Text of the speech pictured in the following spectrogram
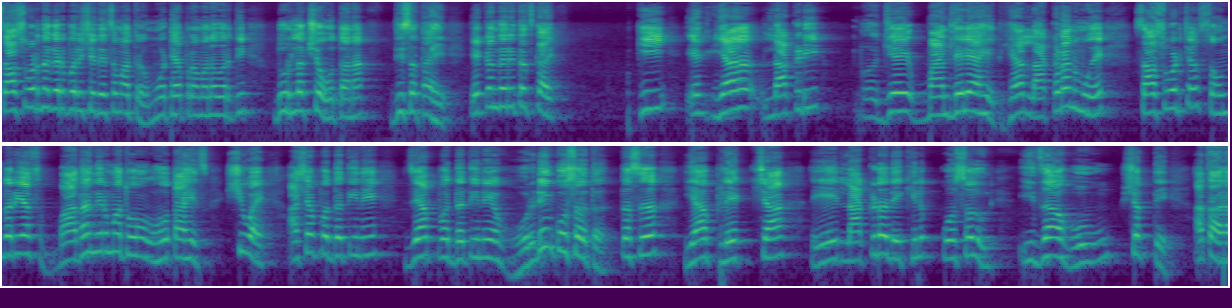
सासवड नगर परिषदेचं मात्र मोठ्या प्रमाणावरती दुर्लक्ष होताना दिसत आहे. एकंदरीतच काय? की एक या लाकडी जे बांधलेले आहेत ह्या लाकडांमुळे सासवडच्या सौंदर्यास बाधा निर्माण हो होत आहेच. शिवाय अशा पद्धतीने ज्या पद्धतीने होर्डिंग कोसळतं तसं या फ्लेगच्या हे लाकडं देखील कोसळून इजा होऊ शकते. आता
